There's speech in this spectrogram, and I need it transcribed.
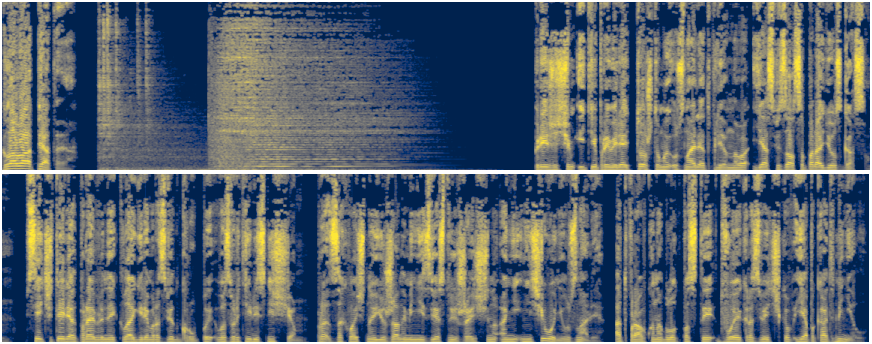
Глава пятая Прежде чем идти проверять то, что мы узнали от пленного, я связался по радио с Гасом. Все четыре отправленные к лагерям разведгруппы возвратились ни с чем. Про захваченную южанами неизвестную женщину они ничего не узнали. Отправку на блокпосты двоек разведчиков я пока отменил.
